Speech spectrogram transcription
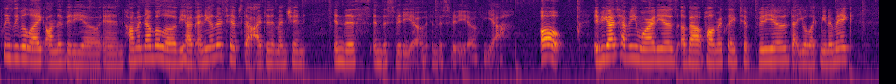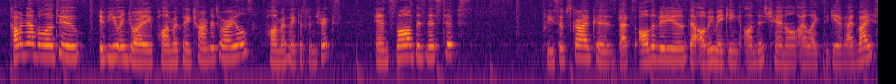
please leave a like on the video and comment down below if you have any other tips that I didn't mention in this in this video in this video. Yeah. Oh if you guys have any more ideas about polymer clay tip videos that you would like me to make comment down below too. If you enjoy polymer clay charm tutorials polymer clay tips and tricks and small business tips please subscribe because that's all the videos that I'll be making on this channel I like to give advice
